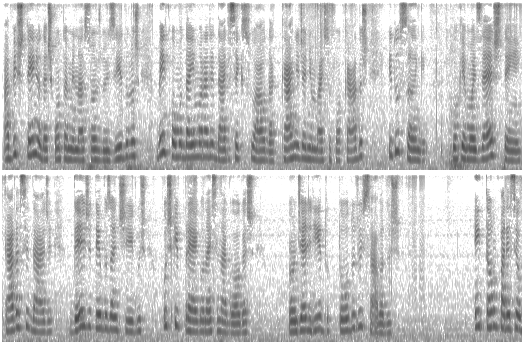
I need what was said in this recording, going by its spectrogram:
abstenham das contaminações dos ídolos, bem como da imoralidade sexual, da carne de animais sufocados e do sangue, porque Moisés tem em cada cidade, desde tempos antigos, os que pregam nas sinagogas, onde é lido todos os sábados. Então pareceu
